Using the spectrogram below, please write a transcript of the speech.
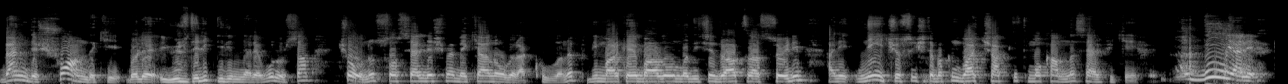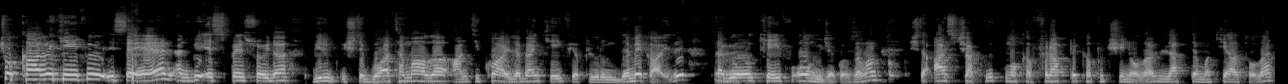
ben de şu andaki böyle yüzdelik dilimlere vurursam çoğunu sosyalleşme mekanı olarak kullanıp bir markaya bağlı olmadığı için rahat rahat söyleyeyim. Hani ne içiyorsun işte bakın white chocolate mokamla selfie keyfi. değil yani. Çok kahve keyfi ise eğer hani bir espressoyla bir işte Guatemala Antigua ile ben keyif yapıyorum demek ayrı. Tabii o keyif olmayacak o zaman. İşte ice chocolate, mocha, frappe, cappuccino'lar, latte macchiato'lar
